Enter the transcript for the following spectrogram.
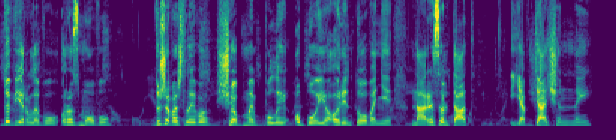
довірливу розмову. Дуже важливо, щоб ми були обоє орієнтовані на результат. І я вдячний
